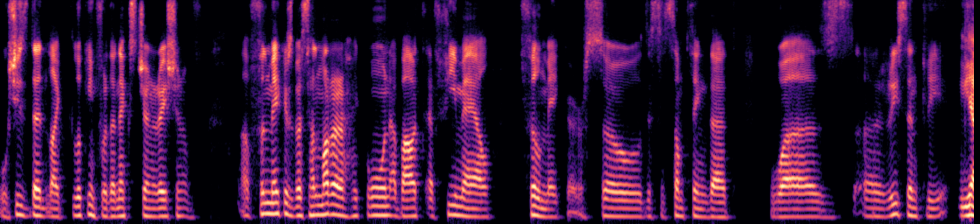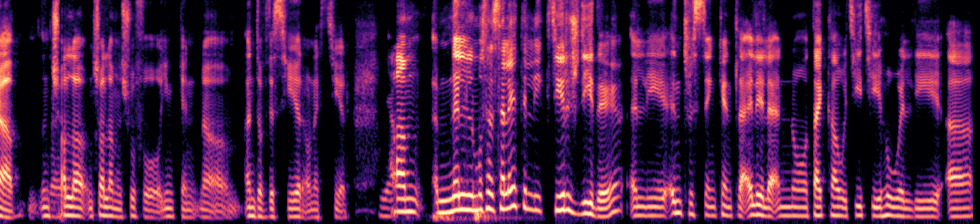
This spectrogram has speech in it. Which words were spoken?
و she's then like looking for the next generation of filmmakers بس هالمرة راح يكون about a female filmmaker. So this is something that was uh, recently. Yeah إن شاء الله إن شاء الله بنشوفه يمكن uh, end of this year أو next year. Yeah. um, من المسلسلات اللي كتير جديدة اللي interesting كانت لإلي لأنه تايكا وتيتي هو اللي uh,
